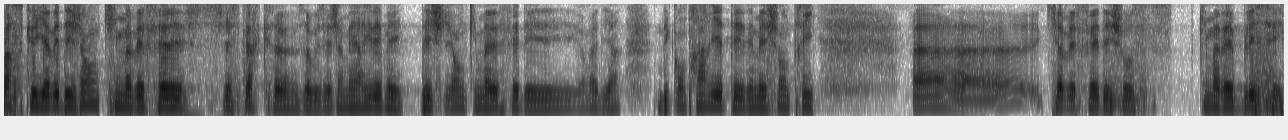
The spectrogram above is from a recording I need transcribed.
parce qu'il y avait des gens qui m'avaient fait, j'espère que ça vous est jamais arrivé, mais des gens qui m'avaient fait des, on va dire, des contrariétés, des méchanteries, euh, qui avaient fait des choses qui m'avaient blessé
